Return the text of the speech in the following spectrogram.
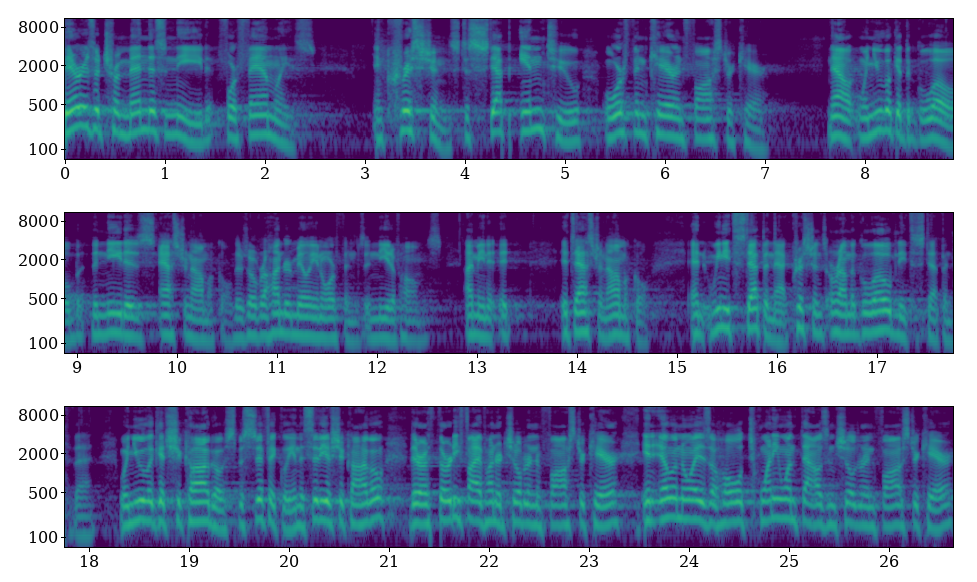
There is a tremendous need for families and Christians to step into orphan care and foster care. Now, when you look at the globe, the need is astronomical. There's over 100 million orphans in need of homes. I mean, it, it, it's astronomical. And we need to step in that. Christians around the globe need to step into that. When you look at Chicago specifically, in the city of Chicago, there are 3,500 children in foster care. In Illinois as a whole, 21,000 children in foster care.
